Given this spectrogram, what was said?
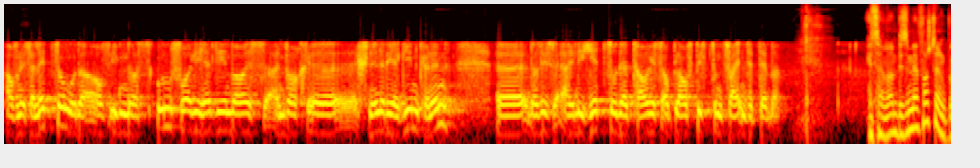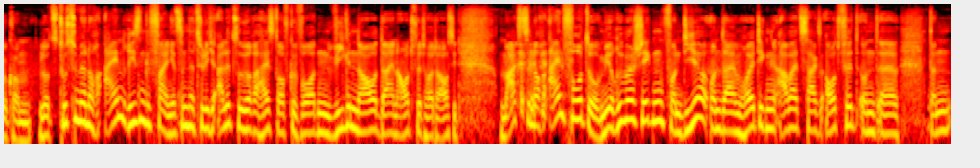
auf eine Verletzung oder auf irgendwas Unvorhersehenbares einfach äh, schnell reagieren können. Äh, das ist eigentlich jetzt so der Tagesablauf bis zum 2. September. Jetzt haben wir ein bisschen mehr Vorstellung bekommen. Lutz, tust du mir noch einen Riesengefallen? Jetzt sind natürlich alle Zuhörer heiß drauf geworden, wie genau dein Outfit heute aussieht. Magst du noch ein Foto mir rüberschicken von dir und deinem heutigen Arbeitstagsoutfit und äh, dann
